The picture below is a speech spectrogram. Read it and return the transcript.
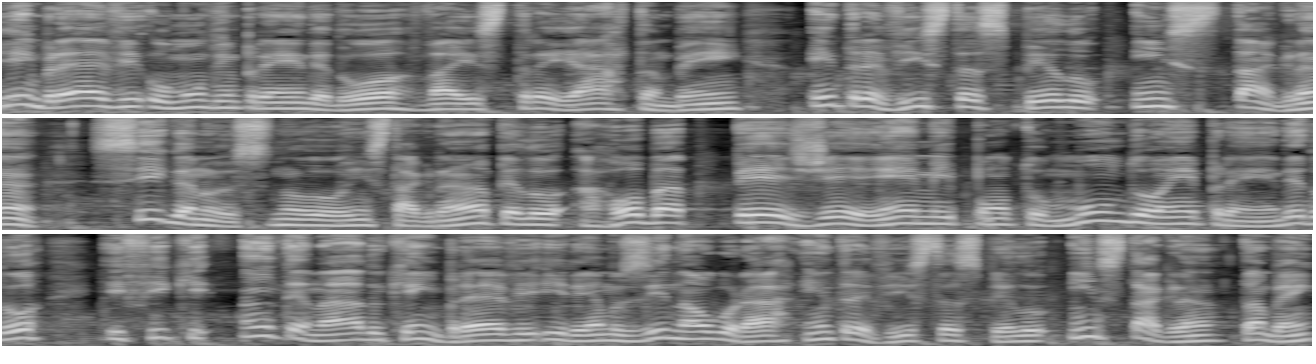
E em breve o Mundo Empreendedor vai estrear também entrevistas pelo Instagram. Siga-nos no Instagram pelo arroba pgm.mundoempreendedor e fique antenado que em breve iremos inaugurar entrevistas pelo Instagram também,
